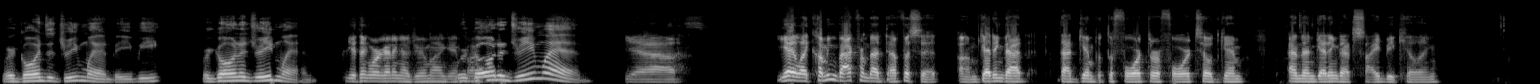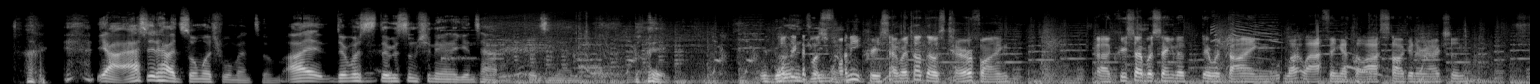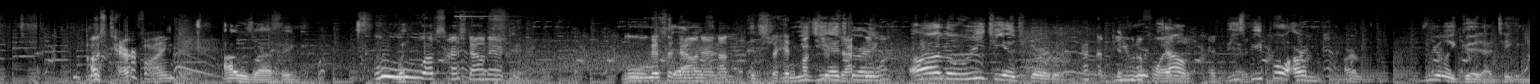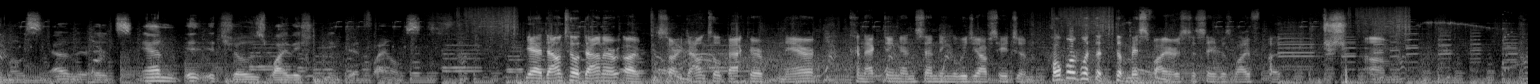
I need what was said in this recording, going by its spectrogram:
We're going to Dreamland, baby. We're going to Dreamland. You think we're getting a Dreamland game? We're five? going to Dreamland. Yeah. Yeah, like coming back from that deficit, um, getting that that gimp with the fourth or forward tilt gimp, and then getting that side B killing. yeah, Acid had so much momentum. I there was there was some shenanigans happening towards the end, but we're I don't think that was Dreamland. funny, Creestab. I thought that was terrifying. Uh, Creestab was saying that they were dying, la- laughing at the last talk interaction. That was terrifying. I was laughing. Ooh, up smash down there. Ooh, gets it down down there. Not It's the hitbox Luigi edge exactly guarding. Oh, the Luigi edge guarding. That's a beautiful edge. These people are are really good at taking the most out of their hits, and it, it shows why they should be in grand finals. Yeah, down tilt, down air, uh, sorry, down tilt, back air, nair, connecting and sending Luigi off stage. And Hoborg with the, the misfires to save his life, but um,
